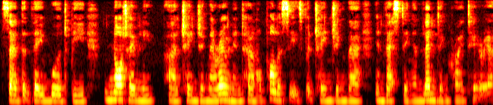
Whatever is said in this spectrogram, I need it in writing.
said that they would be not only uh, changing their own internal policies, but changing their investing and lending criteria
